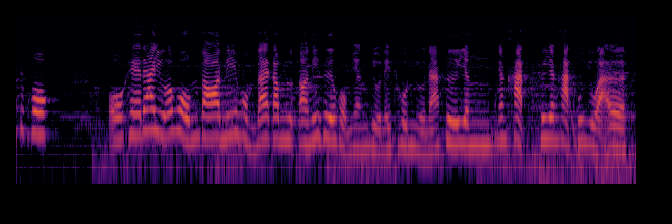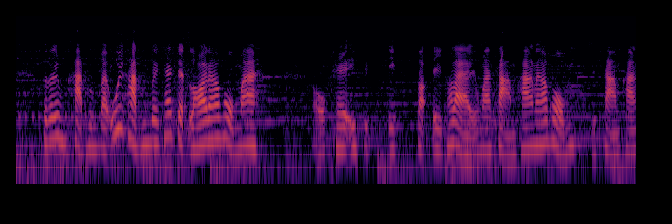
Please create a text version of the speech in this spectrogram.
996โอเคได้อยู่ครับผมตอนนี้ผมได้กำตอนนี้คือผมยังอยู่ในทุนอยู่นะ คือยังยังขาดคือยังขาดทุนอยู่อะเออ ตอนนี้ขาดทุนไป อุ้ยขาดทุนไปแค่ 700 นะครับผมมา โอเค อีกสิอีกอีกเท่าไหร่อีกประมาณสามครั้งนะครับผม อีกสามครั้ง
